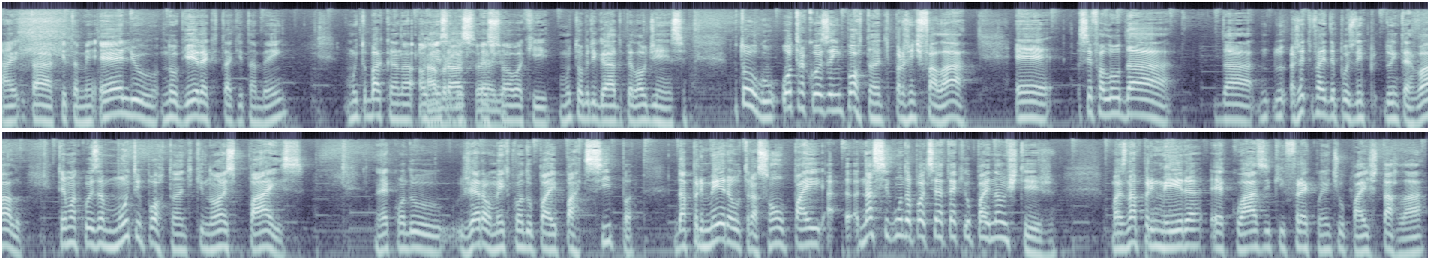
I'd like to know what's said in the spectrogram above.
Aí tá aqui também. Hélio Nogueira, que tá aqui também. Muito bacana a audiência Abraço, desse pessoal aqui. Muito obrigado pela audiência. Doutor Hugo, outra coisa importante para a gente falar é. Você falou da. da a gente vai depois do, do intervalo. Tem uma coisa muito importante que nós, pais, né, quando geralmente quando o pai participa da primeira ultrassom, o pai na segunda pode ser até que o pai não esteja, mas na primeira é quase que frequente o pai estar lá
